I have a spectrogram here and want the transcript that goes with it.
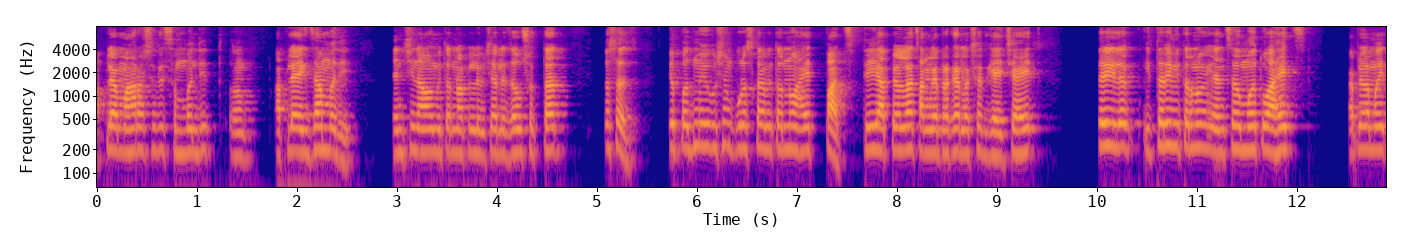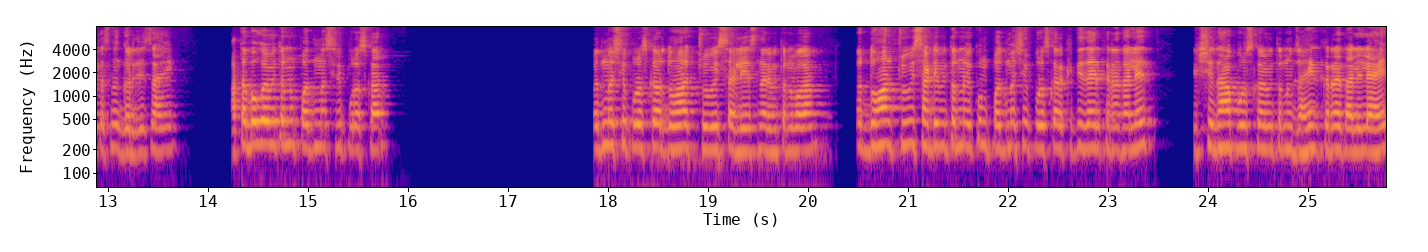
आपल्या महाराष्ट्रातील संबंधित आपल्या एक्झाममध्ये त्यांची नावं मित्रांनो आपल्याला विचारले जाऊ शकतात. तसंच जे पद्मविभूषण पुरस्कार मित्रांनो आहेत पाच ते आपल्याला चांगल्या प्रकारे लक्षात घ्यायचे आहेत. तरी इतरही मित्रांनो यांचं महत्त्व आहेच. आपल्याला माहीत असणं गरजेचं आहे. आता बघूया मित्रांनो पद्मश्री पुरस्कार. पद्मश्री पुरस्कार दोन हजार चोवीस साली असणार मित्रांनो बघा. तर दोन हजार चोवीससाठी मित्रांनो एकूण पद्मश्री पुरस्कार किती जाहीर करण्यात आले आहेत एकशे दहा पुरस्कार मित्रांनो जाहीर करण्यात आलेले आहेत.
